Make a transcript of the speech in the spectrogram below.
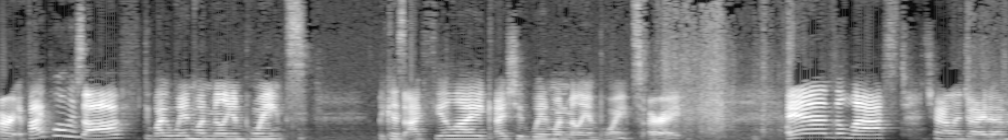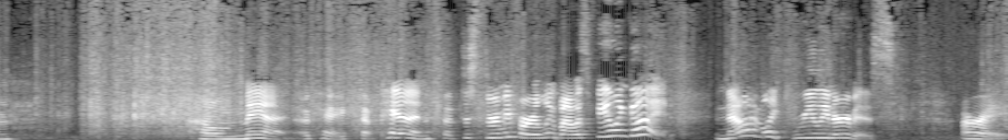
All right, if I pull this off, do I win 1 million points? because I feel like I should win 1 million points. All right. And the last challenge item. Oh man, okay, that pen, that just threw me for a loop. I was feeling good. Now I'm like really nervous. All right.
